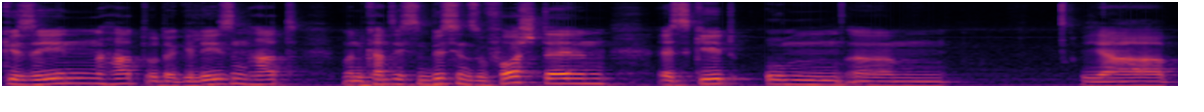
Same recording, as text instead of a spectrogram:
gesehen hat oder gelesen hat, man kann sich es ein bisschen so vorstellen. Es geht um ähm, ja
